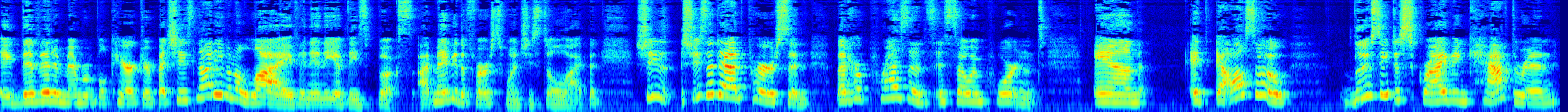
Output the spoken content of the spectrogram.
a vivid and memorable character, but she's not even alive in any of these books. Maybe the first one she's still alive, but she's she's a dead person, but her presence is so important. And it, it also Lucy describing Catherine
